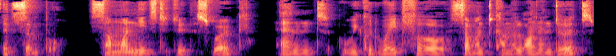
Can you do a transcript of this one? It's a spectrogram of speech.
it's simple. Someone needs to do this work and we could wait for someone to come along and do it.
